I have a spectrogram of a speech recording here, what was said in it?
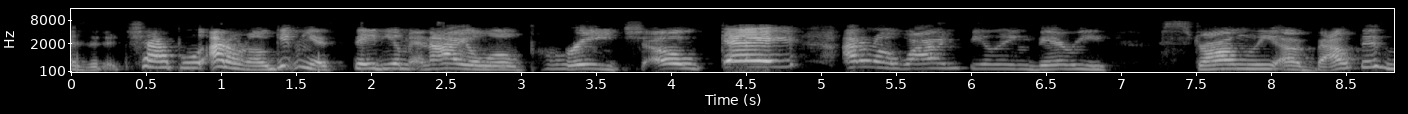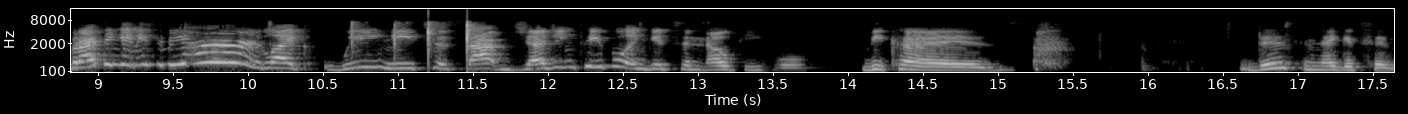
is it a chapel? I don't know. Get me a stadium and I will preach. Okay? I don't know why I'm feeling very strongly about this, but I think it needs to be heard. Like we need to stop judging people and get to know people because this negative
